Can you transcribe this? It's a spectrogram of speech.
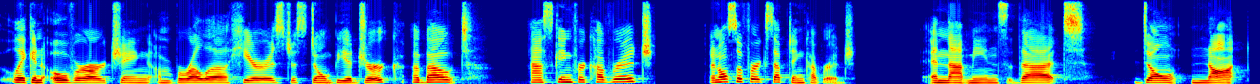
like, an overarching umbrella here is just don't be a jerk about asking for coverage and also for accepting coverage. And that means that don't not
